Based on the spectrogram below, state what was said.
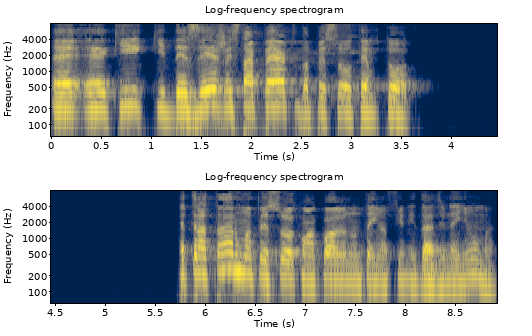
é, é, que, que deseja estar perto da pessoa o tempo todo. É tratar uma pessoa com a qual eu não tenho afinidade nenhuma,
